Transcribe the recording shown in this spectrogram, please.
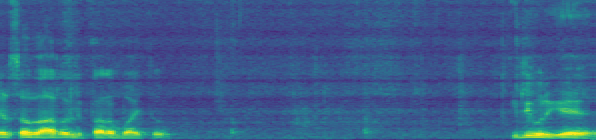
ಎರಡು ಸಾವಿರದ ಆರರಲ್ಲಿ ಪ್ರಾರಂಭ ಆಯಿತು. ಇಲ್ಲಿವರೆಗೆ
